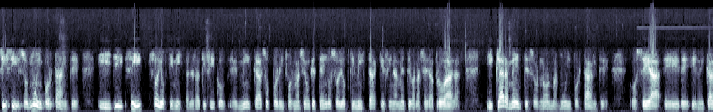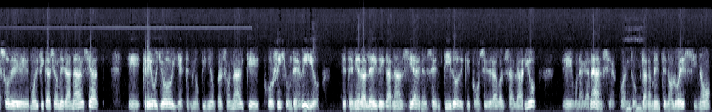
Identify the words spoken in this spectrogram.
Sí, sí, son muy importantes. Y, sí, soy optimista, le ratifico, en mi caso, por la información que tengo, soy optimista que finalmente van a ser aprobadas. Y claramente son normas muy importantes. O sea, eh, de, en el caso de modificación de ganancia, eh, creo yo, y esta es mi opinión personal, que corrige un desvío que tenía la ley de ganancia en el sentido de que consideraba el salario eh, una ganancia, cuando uh -huh. claramente no lo es, sino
